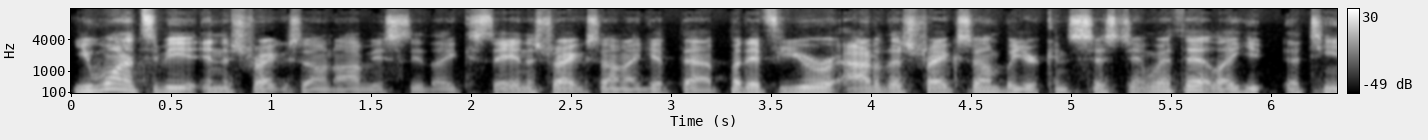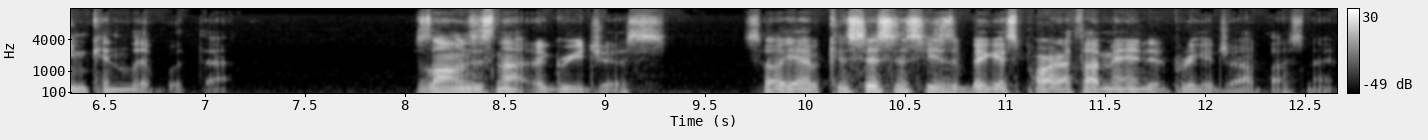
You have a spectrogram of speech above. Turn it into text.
you want it to be in the strike zone, obviously. Like stay in the strike zone. I get that. But if you're out of the strike zone, but you're consistent with it, like a team can live with that, as long as it's not egregious. So yeah, consistency is the biggest part. I thought Manny did a pretty good job last night.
